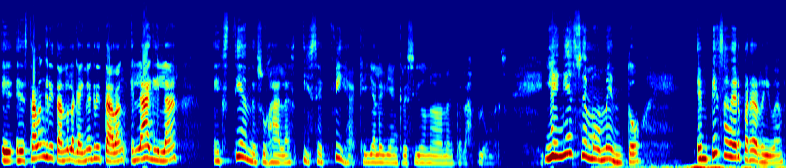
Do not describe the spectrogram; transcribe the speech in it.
eh, estaban gritando, la gallina gritaban, el águila extiende sus alas y se fija que ya le habían crecido nuevamente las plumas. Y en ese momento empieza a ver para arriba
